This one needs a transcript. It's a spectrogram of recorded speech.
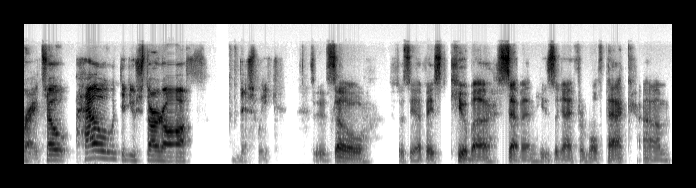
right. So how did you start off this week? So so see, I faced Cuba seven. He's the guy from Wolfpack. Um,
